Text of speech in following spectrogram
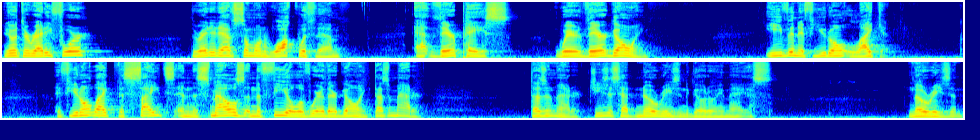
You know what they're ready for? They're ready to have someone walk with them at their pace where they're going, even if you don't like it. If you don't like the sights and the smells and the feel of where they're going, doesn't matter. Doesn't matter. Jesus had no reason to go to Emmaus. No reason.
